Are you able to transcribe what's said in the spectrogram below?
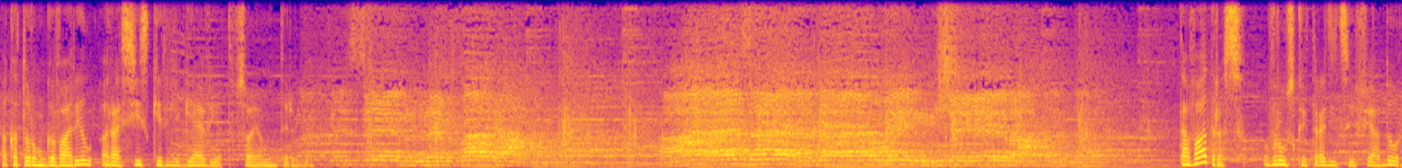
о котором говорил российский религиовед в своем интервью? Тавадрос, в русской традиции Феодор,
